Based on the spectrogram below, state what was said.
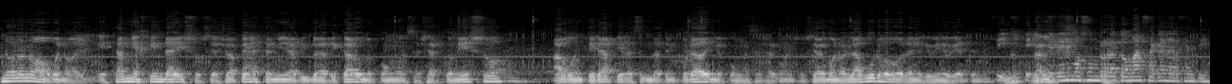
No, no, no, bueno, está en mi agenda eso, o sea, yo apenas termine la película de Ricardo me pongo a ensayar con eso, hago en terapia la segunda temporada y me pongo a ensayar con eso. O sea, bueno, el laburo el año que viene voy a tener. Sí, y, te- y Dale. que tenemos un rato más acá en Argentina.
